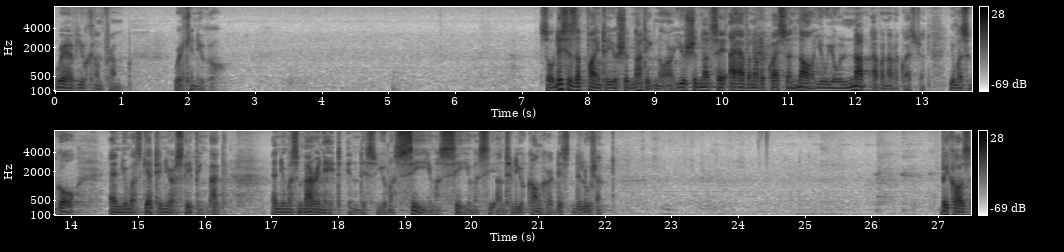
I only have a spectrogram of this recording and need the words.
Where have you come from? Where can you go? So this is a pointer you should not ignore. You should not say, I have another question. No, you, you will not have another question. You must go and you must get in your sleeping bag and you must marinate in this. You must see, you must see, you must see until you conquer this delusion. Because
